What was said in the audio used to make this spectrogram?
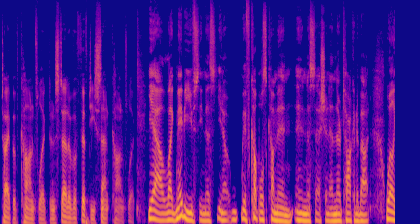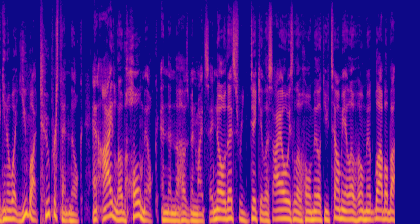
type of conflict instead of a 50 cent conflict. Yeah, like maybe you've seen this, you know, if couples come in in a session and they're talking about, well, you know what, you bought 2% milk and I love whole milk. And then the husband might say, no, that's ridiculous. I always love whole milk. You tell me I love whole milk, blah, blah, blah.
